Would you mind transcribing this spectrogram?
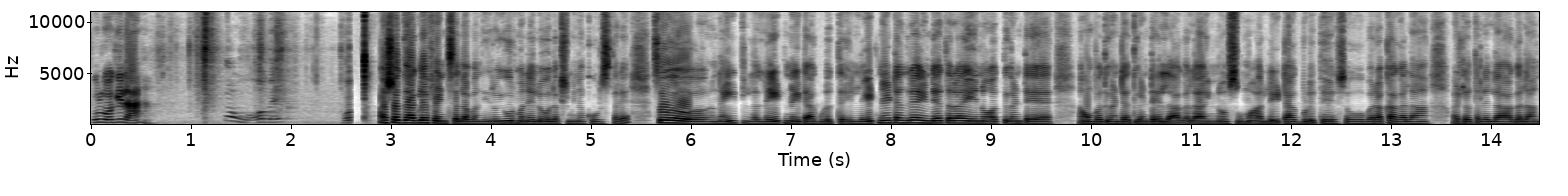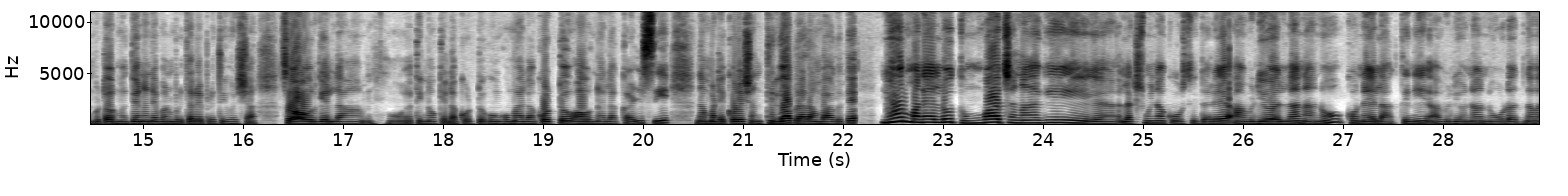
ಸ್ಕೂಲ್ಗೆ ಹೋಗಿಲ್ಲ? ಹೋಗ್ಬೇಕು. ಅಷ್ಟೊತ್ತಾಗಲೇ ಫ್ರೆಂಡ್ಸ್ ಎಲ್ಲ ಬಂದಿದ್ರು. ಇವ್ರ ಮನೇಲೂ ಲಕ್ಷ್ಮಿನ ಕೂರಿಸ್ತಾರೆ. ಸೊ ನೈಟ್ ಲೇಟ್ ನೈಟ್ ಆಗಿಬಿಡುತ್ತೆ. ಲೇಟ್ ನೈಟ್ ಅಂದರೆ ಇಂಡಿಯಾ ಥರ ಏನು ಹತ್ತು ಗಂಟೆ, ಒಂಬತ್ತು ಗಂಟೆ, ಹತ್ತು ಗಂಟೆ ಎಲ್ಲ ಆಗಲ್ಲ. ಇನ್ನೂ ಸುಮಾರು ಲೇಟ್ ಆಗಿಬಿಡುತ್ತೆ. ಸೊ ಬರೋಕ್ಕಾಗಲ್ಲ. ಅಷ್ಟೊತ್ತಲ್ಲೆಲ್ಲ ಆಗಲ್ಲ ಅಂದ್ಬಿಟ್ಟು ಅವ್ರು ಮಧ್ಯಾಹ್ನನೇ ಬಂದುಬಿಡ್ತಾರೆ ಪ್ರತಿ ವರ್ಷ. ಸೊ ಅವ್ರಿಗೆಲ್ಲ ತಿನ್ನೋಕ್ಕೆಲ್ಲ ಕೊಟ್ಟು, ಕುಂಕುಮ ಎಲ್ಲ ಕೊಟ್ಟು ಅವ್ರನ್ನೆಲ್ಲ ಕಳಿಸಿ ನಮ್ಮ ಡೆಕೋರೇಷನ್ ತಿರ್ಗಾ ಪ್ರಾರಂಭ ಆಗುತ್ತೆ. ಇವ್ರ ಮನೆಯಲ್ಲೂ ತುಂಬ ಚೆನ್ನಾಗಿ ಲಕ್ಷ್ಮಿನ ಕೂರಿಸಿದ್ದಾರೆ. ಆ ವಿಡಿಯೋ ಎಲ್ಲ ನಾನು ಕೊನೆಯಲ್ಲಿ ಹಾಕ್ತೀನಿ. ಆ ವಿಡಿಯೋನ ನೋಡೋದನ್ನ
